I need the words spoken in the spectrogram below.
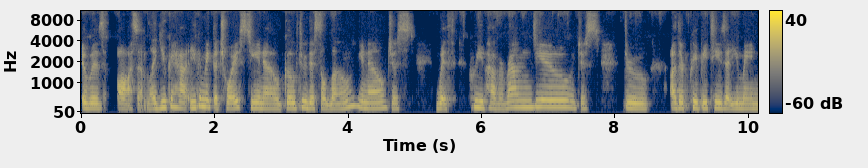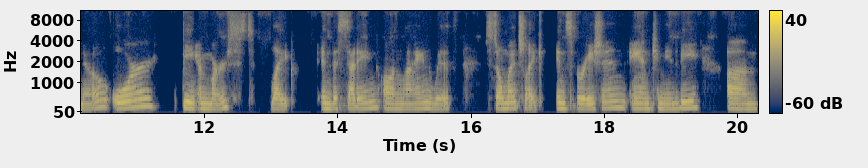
it was awesome. Like you can have, you can make the choice to, you know, go through this alone, you know, just with who you have around you, just through other pre-PTs that you may know, or being immersed like in this setting online with so much like inspiration and community um,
